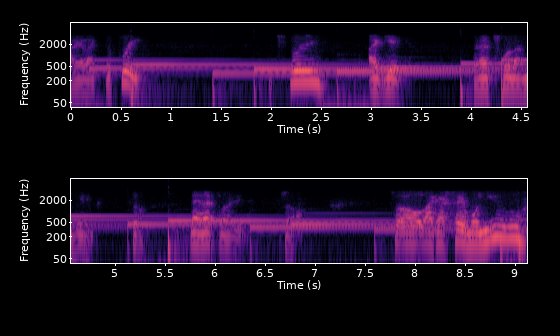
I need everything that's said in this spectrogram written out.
I like the free. It's free. I get it. That's what I'm getting. So, that's what I did. So, so like I said, when you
